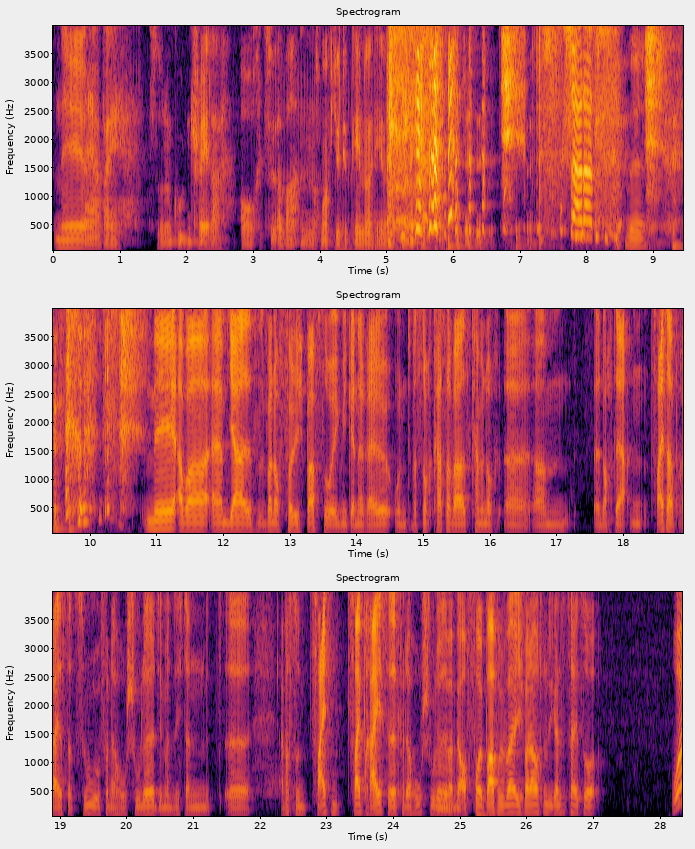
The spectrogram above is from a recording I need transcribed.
Nee. Naja, bei so einem guten Trailer auch zu erwarten. Nochmal auf YouTube gehen, Leute. Ihr Shoutout! Nee. Nee, aber ähm, ja, es war noch völlig buff so irgendwie generell. Und was noch krasser war, es kam mir noch, äh, ähm, äh, noch der zweite Preis dazu von der Hochschule, den man sich dann mit äh, einfach so einen zweiten, zwei Preise von der Hochschule. Mhm. Da waren wir auch voll baff, weil ich war da auch nur die ganze Zeit so, what?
